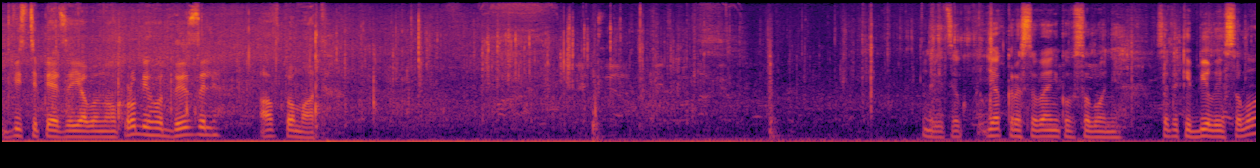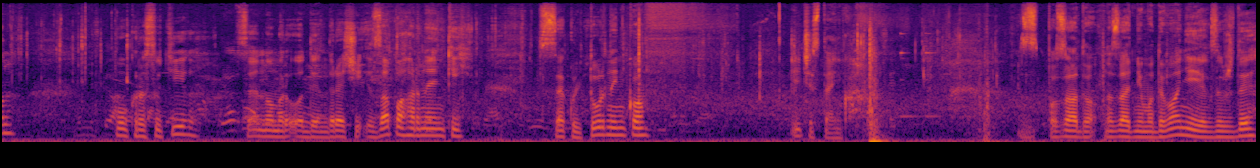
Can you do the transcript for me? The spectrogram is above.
205 заявленого пробігу, дизель, автомат. Дивіться, як красивенько в салоні. Це такий білий салон. По красоті це номер один. До речі, і запах гарненький, все культурненько і чистенько. Позаду на задньому дивані, як завжди,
